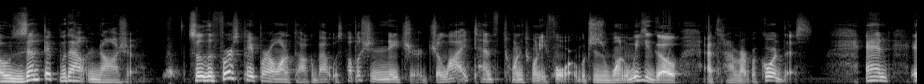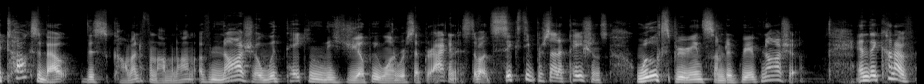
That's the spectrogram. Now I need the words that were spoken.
Ozempic without nausea. So the first paper I want to talk about was published in Nature, July 10th, 2024, which is one week ago at the time I record this. And it talks about this common phenomenon of nausea with taking these GLP-1 receptor agonists. About 60% of patients will experience some degree of nausea. And they kind of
